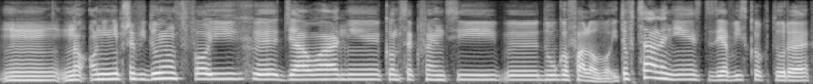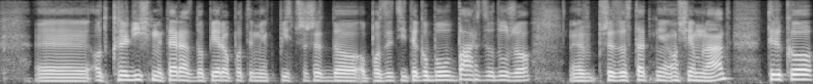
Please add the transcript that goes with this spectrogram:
mm, no oni nie przewidują swoich e, działań, e, konsekwencji e, długofalowo. I to wcale nie jest zjawisko, które odkryliśmy teraz dopiero po tym, jak PiS przeszedł do opozycji. Tego było bardzo dużo przez ostatnie 8 lat, tylko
